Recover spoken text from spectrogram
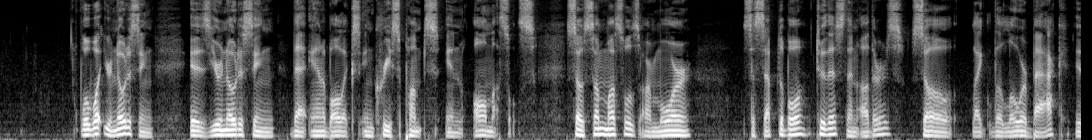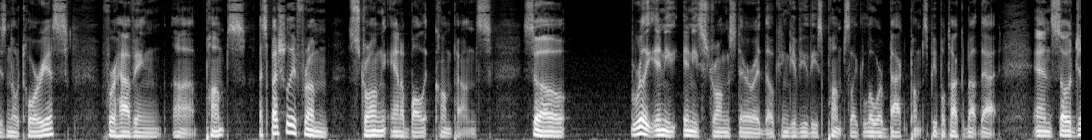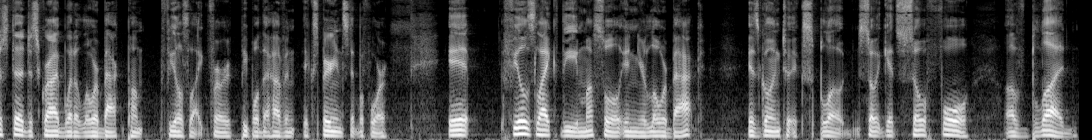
Well, what you're noticing is you're noticing that anabolics increase pumps in all muscles. So some muscles are more susceptible to this than others. So, like the lower back is notorious for having uh, pumps, especially from strong anabolic compounds. So, really, any any strong steroid though can give you these pumps, like lower back pumps. People talk about that, and so just to describe what a lower back pump feels like for people that haven't experienced it before. It feels like the muscle in your lower back is going to explode. So it gets so full of blood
